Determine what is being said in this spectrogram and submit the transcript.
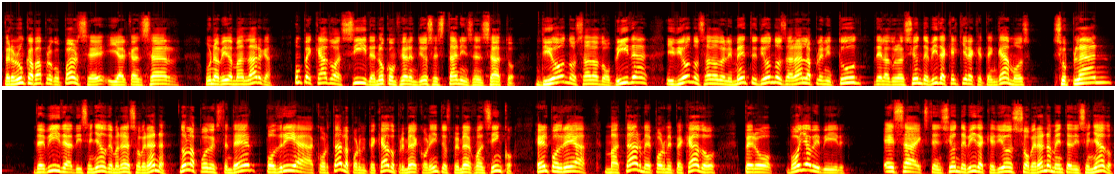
pero nunca va a preocuparse y alcanzar una vida más larga. Un pecado así de no confiar en Dios es tan insensato. Dios nos ha dado vida y Dios nos ha dado alimento y Dios nos dará la plenitud de la duración de vida que Él quiera que tengamos. Su plan de vida diseñado de manera soberana. No la puedo extender, podría acortarla por mi pecado, 1 Corintios, 1 Juan 5. Él podría matarme por mi pecado, pero voy a vivir esa extensión de vida que Dios soberanamente ha diseñado.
